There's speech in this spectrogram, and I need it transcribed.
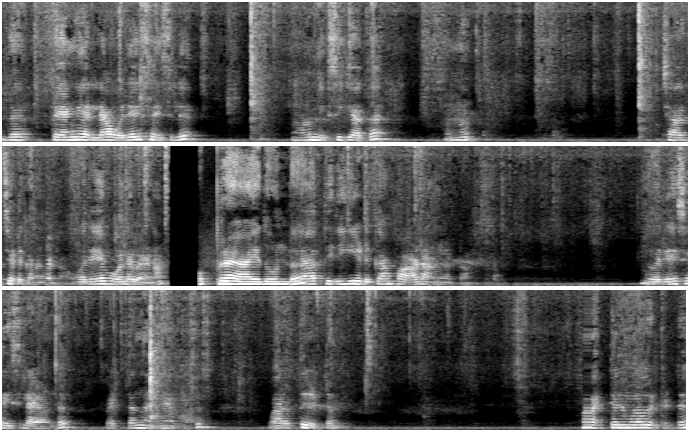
ഇത് തേങ്ങയല്ല ഒരേ സൈസിൽ നമ്മൾ മിക്സിക്കകത്ത് ഒന്ന് ചതച്ചെടുക്കണം കേട്ടോ. ഒരേപോലെ വേണം. ഒപ്ര ആയതുകൊണ്ട് തിരികെ എടുക്കാൻ പാടാണ് കേട്ടോ. ഇത് ഒരേ സൈസിലായതുകൊണ്ട് പെട്ടെന്ന് തന്നെ നമുക്ക് വറുത്ത് കിട്ടും. വറ്റൽ മുളക് ഇട്ടിട്ട്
